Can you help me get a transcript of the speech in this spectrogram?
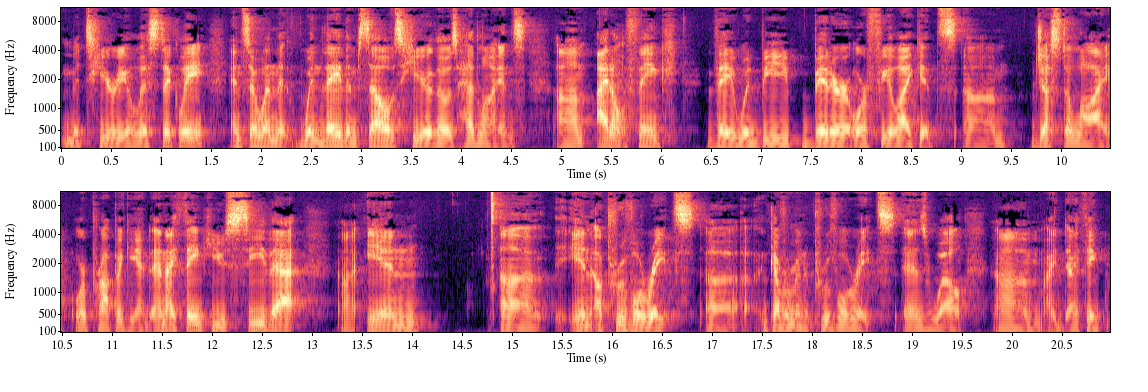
materialistically, and so when the, when they themselves hear those headlines, um, I don't think they would be bitter or feel like it's um, just a lie or propaganda. And I think you see that uh, in uh, in approval rates, uh, government approval rates as well. Um, I, I, think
